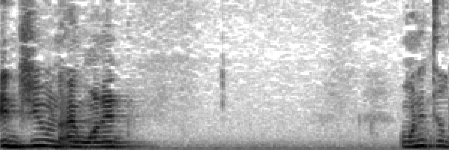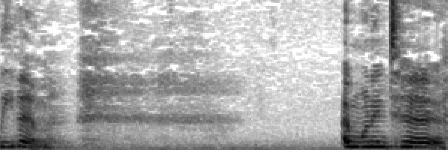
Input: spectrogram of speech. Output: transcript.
in june i wanted I wanted to leave him. I wanted to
